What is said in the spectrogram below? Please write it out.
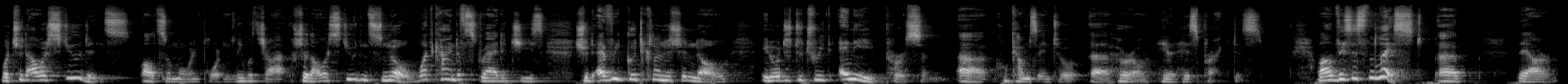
what should our students, also more importantly, what should our students know? What kind of strategies should every good clinician know in order to treat any person uh, who comes into uh, her or his practice? Well, this is the list. Uh, they are.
